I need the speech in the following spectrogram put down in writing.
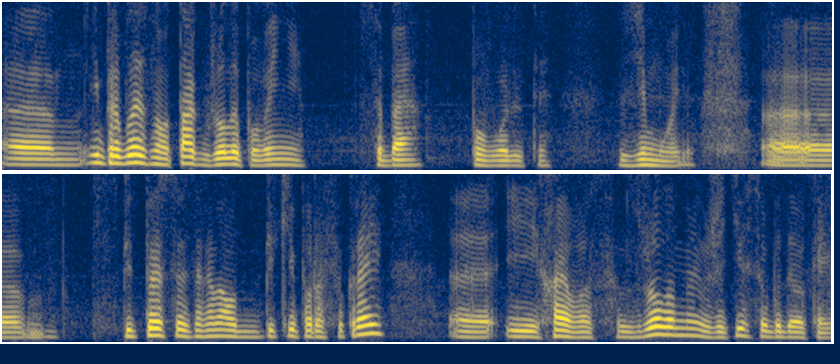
Е, і приблизно так бджоли повинні себе поводити зимою. Е, підписуйтесь на канал Beekeeper of Ukraine, е, і хай у вас з бджолами в житті все буде окей.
